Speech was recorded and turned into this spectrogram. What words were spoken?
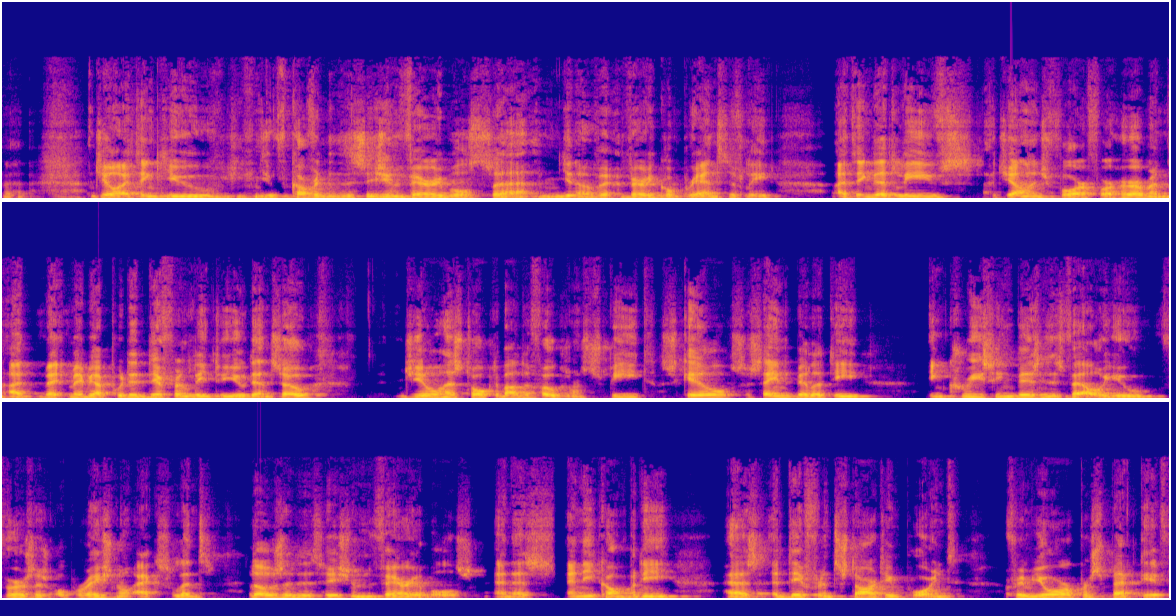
Jill, I think you you've covered the decision variables, uh, you know, very comprehensively. I think that leaves a challenge for for Hermann. I, maybe I put it differently to you then. So, Jill has talked about the focus on speed, skill, sustainability, increasing business value versus operational excellence. Those are decision variables. And as any company has a different starting point, from your perspective,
